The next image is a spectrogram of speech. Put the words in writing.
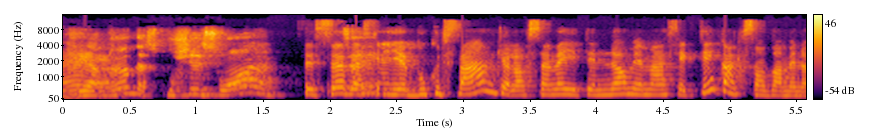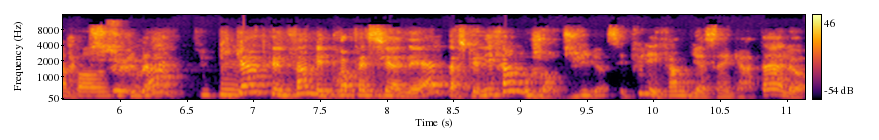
Réapprendre à se coucher le soir. C'est ça, parce qu'il y a beaucoup de femmes que leur sommeil est énormément affecté quand ils sont en ménopause. Absolument. Puis mhm. quand une femme est professionnelle, parce que les femmes aujourd'hui, là, c'est plus les femmes d'il y a 50 ans, là.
